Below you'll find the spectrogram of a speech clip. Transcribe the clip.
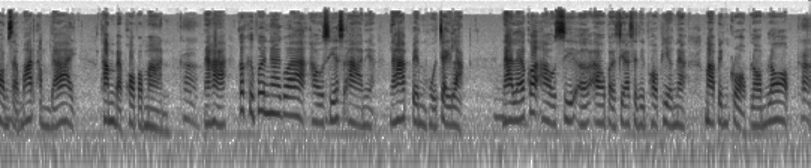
ความสามารถทำได้ทำแบบพอประมาณค่ะนะคะก็คือพูดง่ายๆว่าเอา CSR เนี่ยนะคะเป็นหัวใจหลักนะแล้วก็เอา C เอ่อเอาปรัชญาเศรษฐกิจพอเพียงเนี่ยมาเป็นกรอบล้อมรอบค่ะ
